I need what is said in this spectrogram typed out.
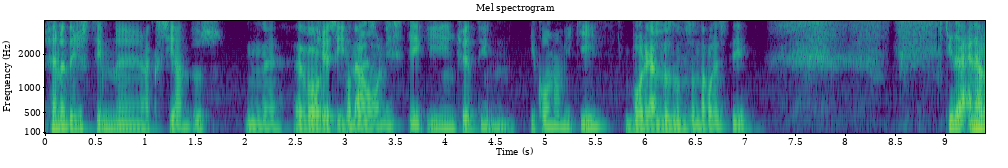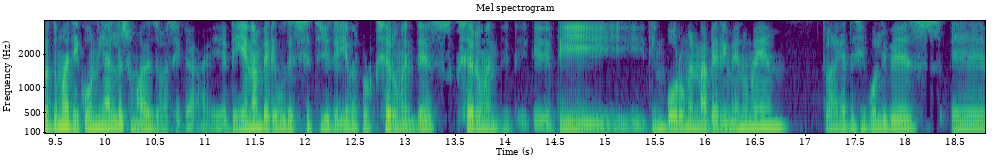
Φαίνεται και στην ε, αξία τους. ναι, εδώ Και την σπαταλείς- αγωνιστική και την οικονομική. μπορεί άλλος να τους ανταγωνιστεί. Κοίτα, είναι ερωτηματικό οι άλλες ομάδες βασικά. Γιατί για έναν περίπου τη City και τη Liverpool ξέρουμε τις, ξέρουμε τι, τι, τι μπορούμε να περιμένουμε. Τώρα για τις υπόλοιπες, ε,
